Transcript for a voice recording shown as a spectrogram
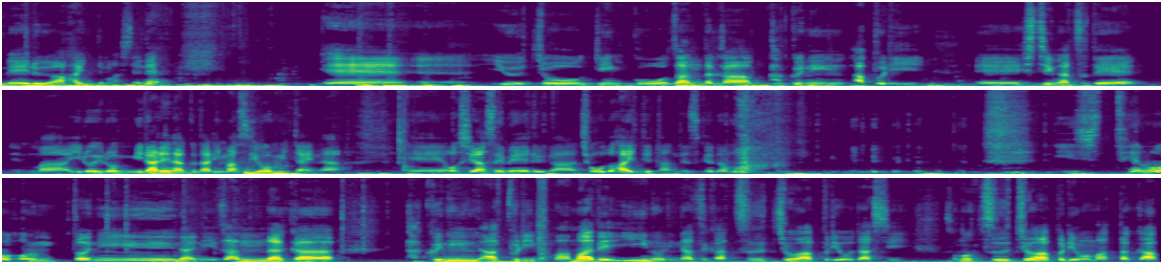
メールが入ってましてね。えー、ゆうちょ銀行残高確認アプリ、えー、7月でまあ、いろいろ見られなくなりますよ、みたいな、えー、お知らせメールがちょうど入ってたんですけども にしても、本当に、何、残高、確認アプリのままでいいのになぜか通帳アプリを出し、その通帳アプリも全くアッ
